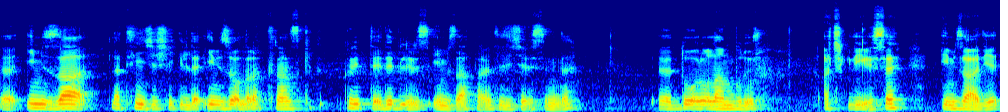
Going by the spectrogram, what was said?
e, imza latince şekilde imza olarak transkripte edebiliriz imza parantez içerisinde. E, doğru olan budur. Açık değilse imza diye.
